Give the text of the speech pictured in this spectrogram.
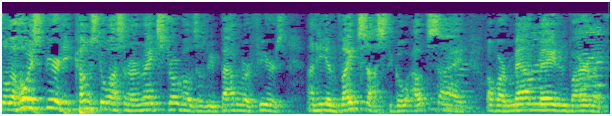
So the Holy Spirit, He comes to us in our night struggles as we battle our fears, and He invites us to go outside of our man-made environment,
